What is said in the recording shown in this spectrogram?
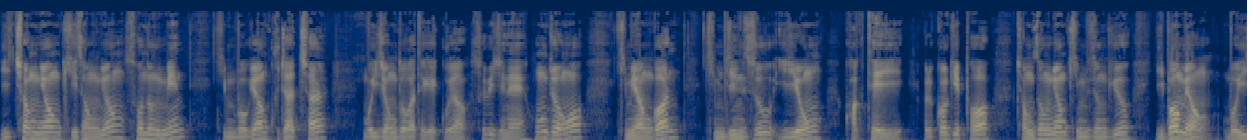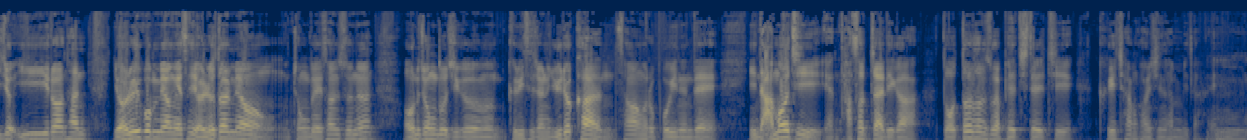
이청용, 기성용, 손흥민, 김보경, 구자철 뭐 이 정도가 되겠고요. 수비진에 홍정호, 김영건, 김진수, 이용, 곽태희 그리고 골키퍼 정성용, 김승규, 이범영 뭐 이저, 이런 한 17명에서 18명 정도의 선수는 어느 정도 지금 그리스전에 유력한 상황으로 보이는데 이 나머지 한 다섯 자리가 또 어떤 선수가 배치될지 그게 참 관심삽니다. 예. 음,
